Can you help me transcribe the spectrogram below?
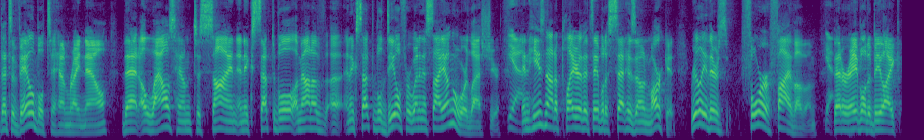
that's available to him right now that allows him to sign an acceptable amount of uh, an acceptable deal for winning the Cy Young Award last year. Yeah. And he's not a player that's able to set his own market. Really, there's four or five of them Yeah. that are able to be like,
